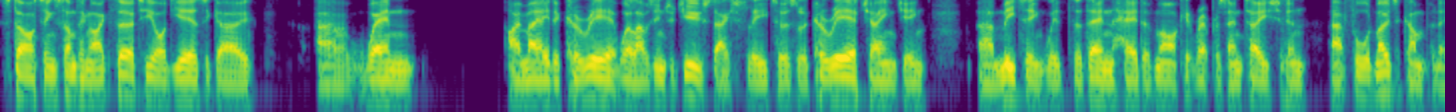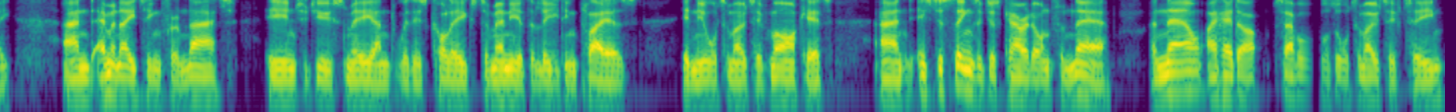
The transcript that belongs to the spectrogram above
starting something like 30 odd years ago uh, when I made a career, well, I was introduced actually to a sort of career changing uh, meeting with the then head of market representation at Ford Motor Company. And emanating from that, he introduced me and with his colleagues to many of the leading players in the automotive market. And it's just things have just carried on from there. And now I head up Savills automotive team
